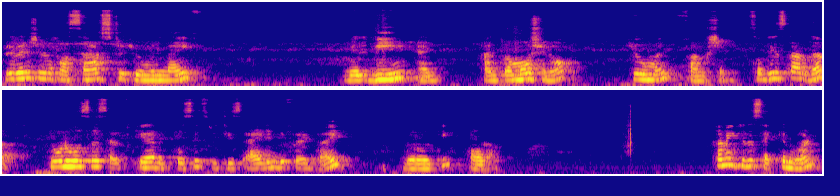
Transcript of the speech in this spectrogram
prevention of hazards to human life, well-being and, and promotion of human function. So these are the universal self-care requisites which is identified by Dorothy Orem. Coming to the second one,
